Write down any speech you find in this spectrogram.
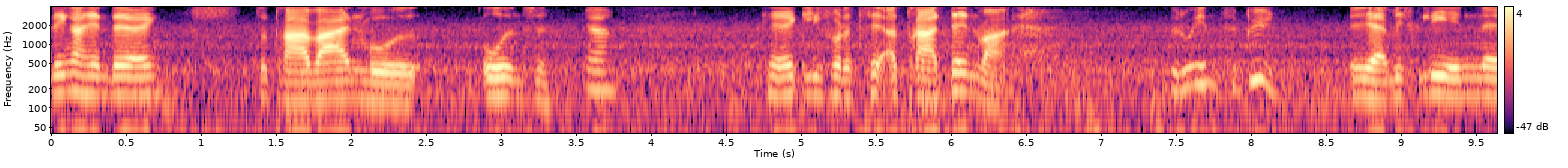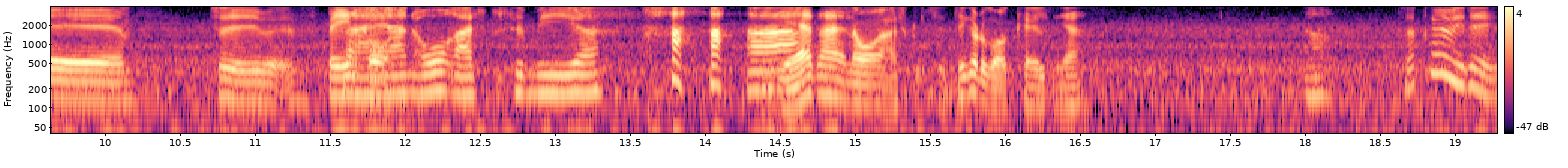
længere hen der, ikke? så drejer vejen mod Odense. Ja. Kan jeg ikke lige få dig til at dreje den vej? Vil du ind til byen? Ja, vi skal lige ind øh, til øh, Der er banegården. en overraskelse mere. Ja, der er en overraskelse. Det kan du godt kalde den, ja. Nå, så kører vi det.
